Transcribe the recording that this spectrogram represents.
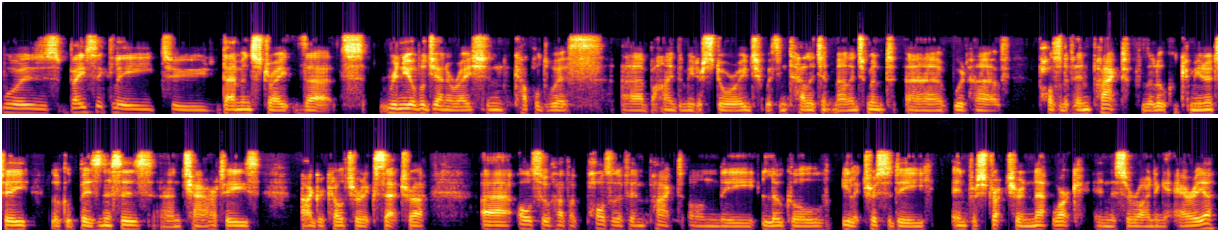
was basically to demonstrate that renewable generation coupled with uh, behind the meter storage with intelligent management uh, would have positive impact for the local community, local businesses and charities, agriculture, etc uh, also have a positive impact on the local electricity infrastructure and network in the surrounding area.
